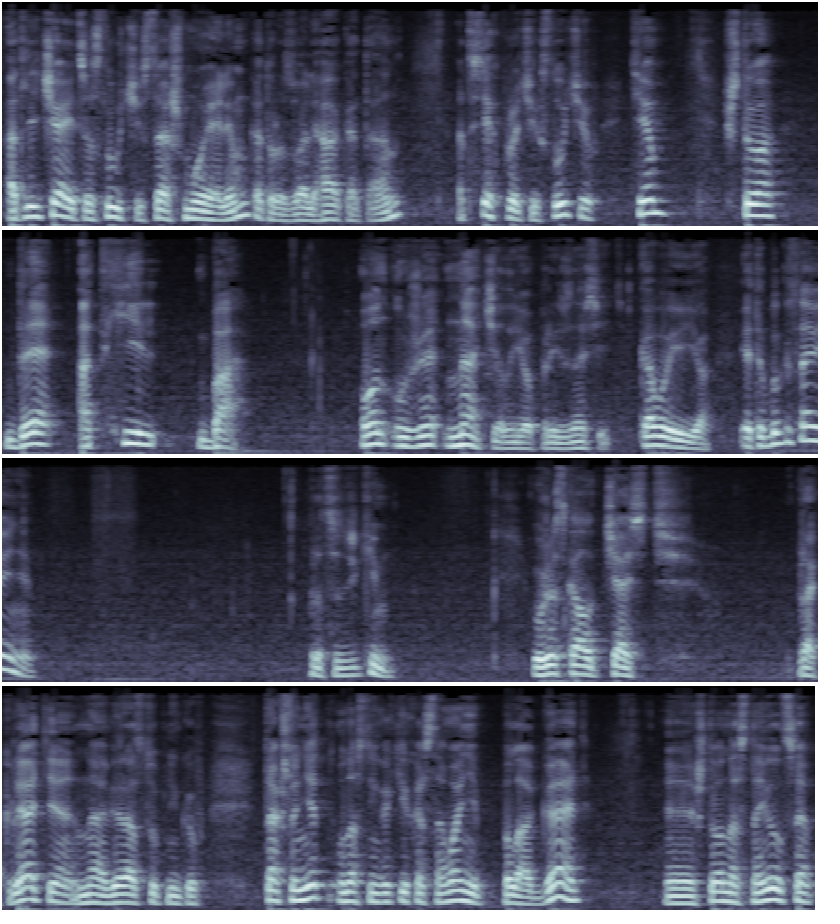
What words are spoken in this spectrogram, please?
Отличается случай со Шмуэлем, который звали Хакатан, от всех прочих случаев тем, что Де Атхиль Ба. Он уже начал ее произносить. Кого ее? Это благословение. Про Цадиким. Уже сказал часть проклятия на вероотступников. Так что нет у нас никаких оснований полагать, э, что он остановился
